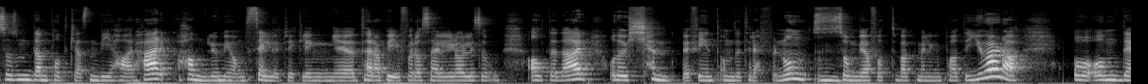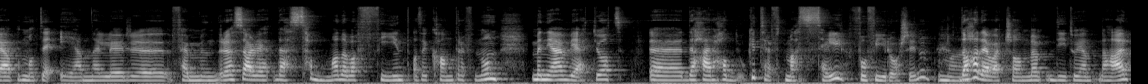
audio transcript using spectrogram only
sånn som den podcasten vi har her, handler jo mye om selvutvikling, eh, terapi for oss selv og liksom alt det der. Og det er jo kjempefint om det treffer noen, som vi har fått tilbakemeldinger på at det gjør, da. Og om det er på en måte én eller eh, 500, så er det, det er samme. Det var fint at jeg kan treffe noen. Men jeg vet jo at eh, det her hadde jo ikke truffet meg selv for fire år siden. Da hadde jeg vært sånn med de to jentene her.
